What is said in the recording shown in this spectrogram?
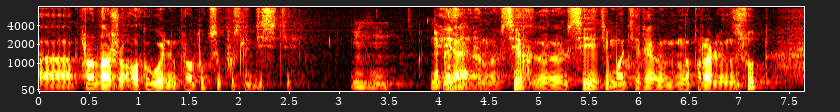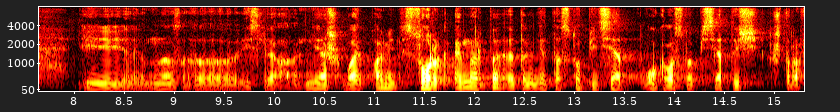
э, продажу алкогольной продукции после 10. Мгм. И, Наказали. э, всех, э, все эти материалы направлены в суд. И, если не ошибает память, 40 МРП это где-то 150, около 150 тысяч штраф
